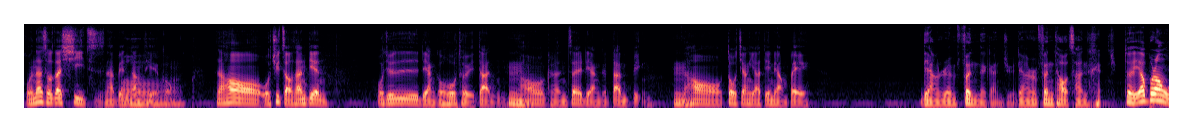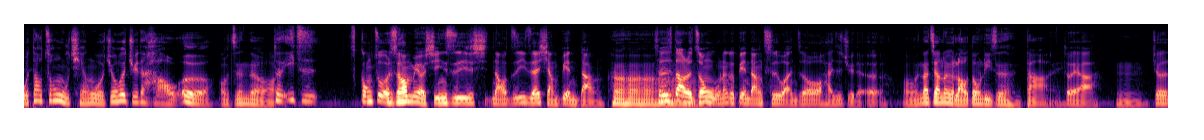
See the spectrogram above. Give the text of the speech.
我那时候在戏子那边当铁工，哦然后我去早餐店，我就是两个火腿蛋，嗯然后可能再两个蛋饼，嗯然后豆浆也要点两杯。两人份的感觉，两人份套餐的感觉。对，要不然我到中午前我就会觉得好饿哦。哦，真的哦。对，一直工作的时候没有心思，脑子一直在想便当，甚至到了，中午那个便当吃完之后，还是觉得饿。哦，那这样那个劳动力真的很大哎。对啊，嗯。就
